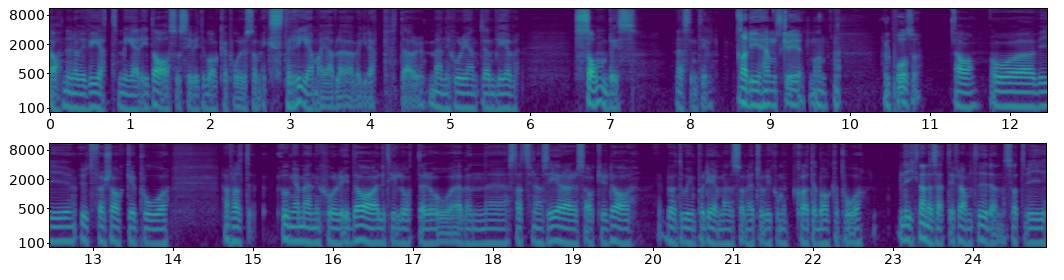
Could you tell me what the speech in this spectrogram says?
ja nu när vi vet mer idag så ser vi tillbaka på det som extrema jävla övergrepp där människor egentligen blev zombies nästintill. Ja det är hemskt grej att man ja. höll på så. Ja, och vi utför saker på framförallt unga människor idag eller tillåter och även eh, statsfinansierar saker idag. Jag behöver inte gå in på det men som jag tror vi kommer kolla tillbaka på liknande sätt i framtiden. Så att vi,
